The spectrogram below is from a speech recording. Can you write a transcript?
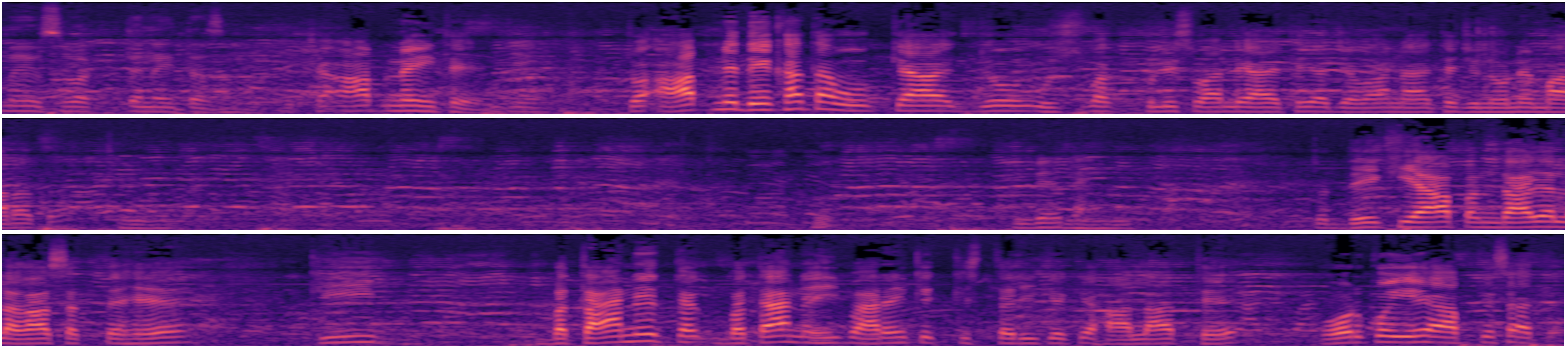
मैं उस वक्त नहीं था सर। अच्छा आप नहीं थे? जी। तो आपने देखा था वो क्या जो उस वक्त पुलिस वाले आए थे या जवान आए थे जिन्होंने मारा था? तो देखिए आप अंदाज़ा लगा सकते हैं कि बताने तक बता नहीं पा रहे कि किस तरीके के हालात थे। और कोई है आपके साथ? है?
